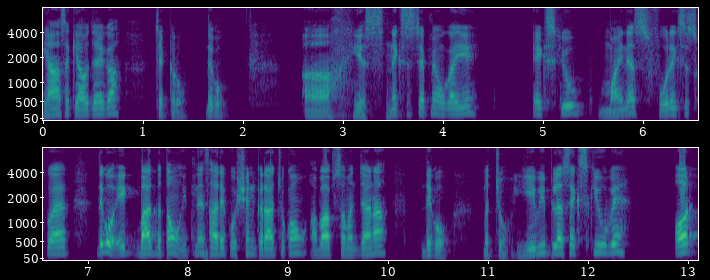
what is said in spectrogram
यहाँ से क्या हो जाएगा? चेक करो। देखो यस नेक्स्ट स्टेप में होगा ये। X cube minus four x square देखो, एक बात बताऊँ, इतने सारे क्वेश्चन करा चुका हूँ, अब आप समझ जाना। देखो, बच्चों, ये भी प्लस एक्स क्यूब है। और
